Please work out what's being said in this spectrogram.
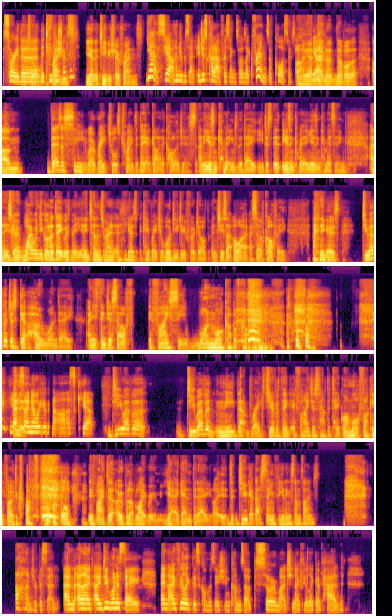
Sorry, the the TV Friends. show Friends? Yeah, the TV show Friends. Yes, yeah, hundred percent. It just cut out for a second, so I was like, Friends, of course. oh yeah, yeah, no, no, no bother. Um, there's a scene where Rachel's trying to date a gynecologist, and he isn't committing to the date. He just he isn't committing. He isn't committing, and he's going, "Why won't you go on a date with me?" And he turns around and he goes, "Okay, Rachel, what do you do for a job?" And she's like, "Oh, I, I serve coffee." And he goes, "Do you ever just get home one day and you think to yourself, if I see one more cup of coffee?" yes, it, I know what you're going to ask. Yeah. Do you ever do you ever need that break? Do you ever think if I just have to take one more fucking photograph, or if I had to open up Lightroom yet again today, like, do you get that same feeling sometimes? A hundred percent, and and I I do want to say, and I feel like this conversation comes up so much, and I feel like I've had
